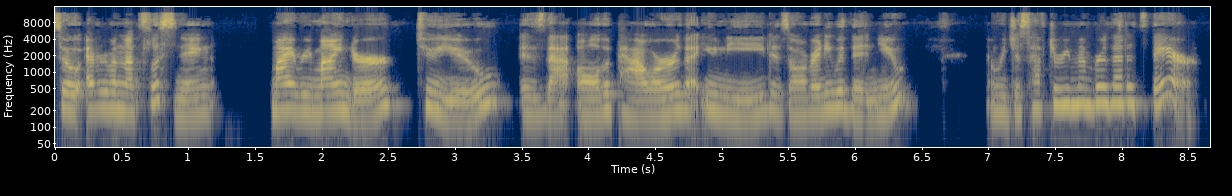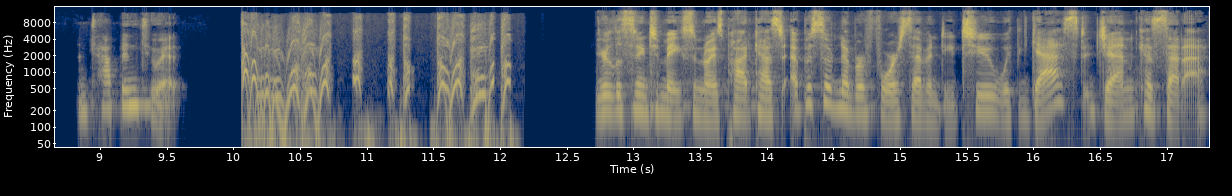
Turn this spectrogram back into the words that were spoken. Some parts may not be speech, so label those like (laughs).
So, everyone that's listening, my reminder to you is that all the power that you need is already within you. And we just have to remember that it's there and tap into it. You're listening to Make Some Noise podcast, episode number 472 with guest Jen Cassetta.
